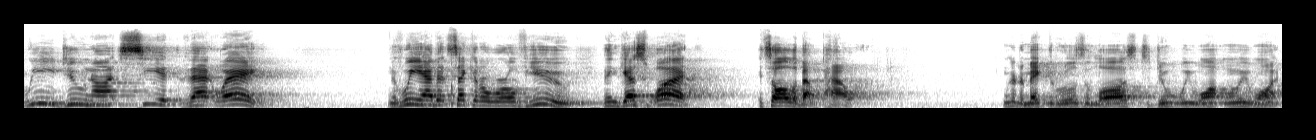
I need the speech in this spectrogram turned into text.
we do not see it that way, if we have that secular worldview, then guess what? It's all about power. We're going to make the rules and laws to do what we want when we want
